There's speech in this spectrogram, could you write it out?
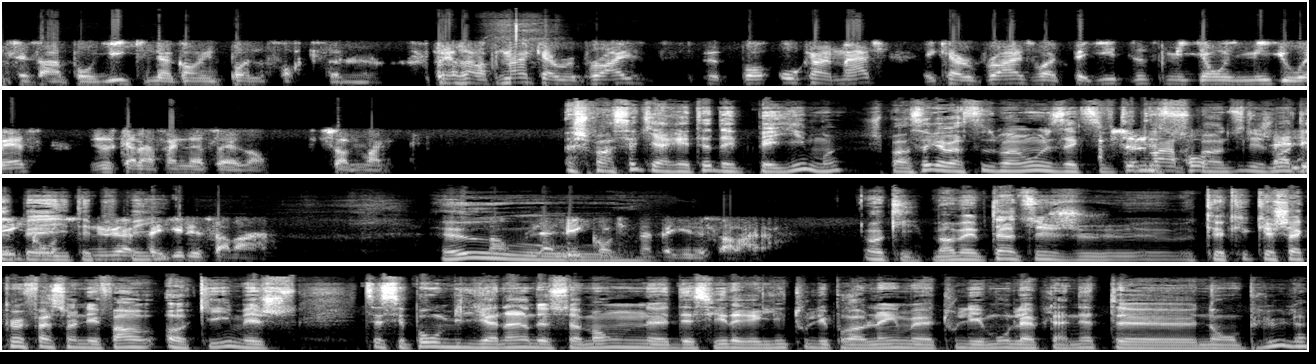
de ses employés qui ne gagnent pas une fortune. Présentement, Carey Price ne pas aucun match et Carey Price va être payé 10 millions et demi US jusqu'à la fin de la saison. Même. Je pensais qu'il arrêtait d'être payé, moi. Je pensais qu'à partir du moment où les activités étaient suspendues, les joueurs étaient payés. La Ligue continue à payer des salaires. Oh. la Ligue continue à payer des salaires. OK. Mais en même temps, tu sais, je, que, que, chacun fasse un effort, OK, mais tu sais, c'est pas aux millionnaires de ce monde d'essayer de régler tous les problèmes, euh, tous les maux de la planète euh, non plus. Là.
